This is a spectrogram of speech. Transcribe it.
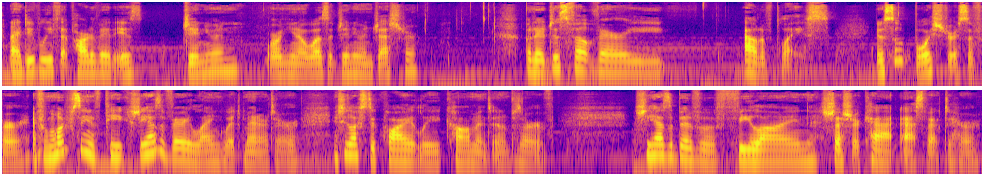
and I do believe that part of it is genuine, or you know, was a genuine gesture. But it just felt very out of place. It was so boisterous of her, and from what I've seen of Pieck, she has a very languid manner to her, and she likes to quietly comment and observe. She has a bit of a feline, Cheshire cat aspect to her.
